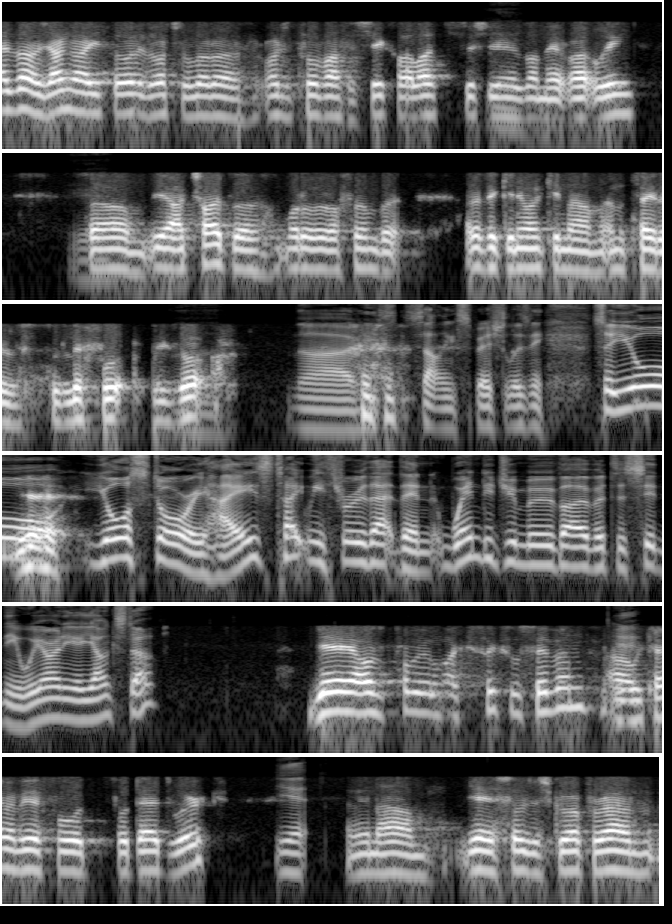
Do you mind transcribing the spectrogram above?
as I was younger, I used to always watch a lot of Roger Tuivasa-Sheck highlights, especially when he was on that right wing. Yeah. So um, yeah, I tried to model it off him, but I don't think anyone can um, imitate his, his left foot he's got. No, he's something special, isn't he? So your yeah. your story, Haze, take me through that. Then, when did you move over to Sydney? Were you only a youngster? Yeah, I was probably like six or seven. Uh, yeah. Uh, we came over here for for Dad's work. Yeah. And then um yeah, so I just grew up around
